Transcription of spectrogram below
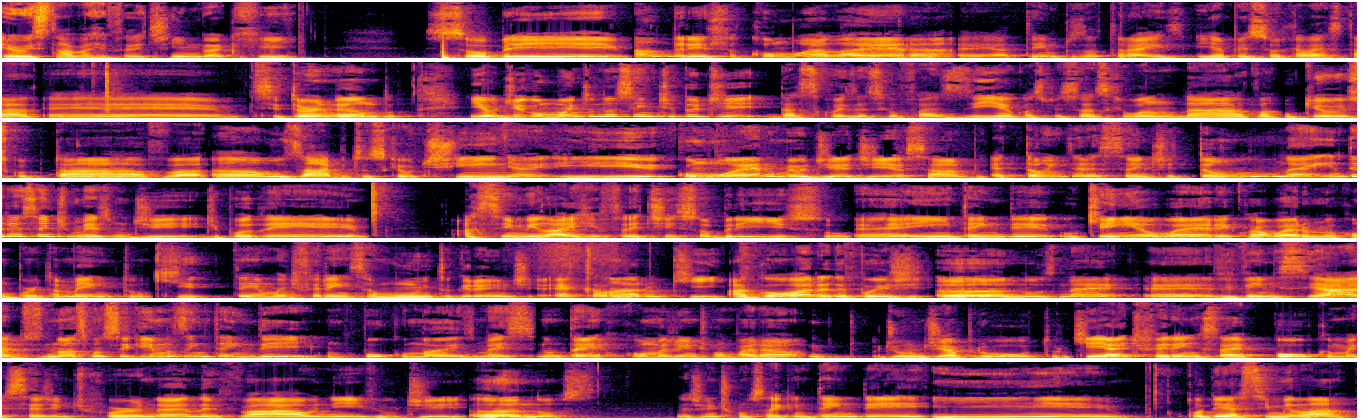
Eu estava refletindo aqui sobre a Andressa, como ela era é, há tempos atrás e a pessoa que ela está é, se tornando. E eu digo muito no sentido de das coisas que eu fazia, com as pessoas que eu andava, o que eu escutava, uh, os hábitos que eu tinha e como era o meu dia a dia, sabe? É tão interessante, tão, né, interessante mesmo de, de poder assimilar e refletir sobre isso é, e entender o quem eu era e qual era o meu comportamento, que tem uma diferença muito grande. É claro que agora, depois de anos, né, é, vivenciados, nós conseguimos entender um pouco mais, mas não tem como a gente comparar de um dia para o outro, que a diferença é pouca, mas se a gente for, né, levar ao nível de anos, a gente consegue entender e poder assimilar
